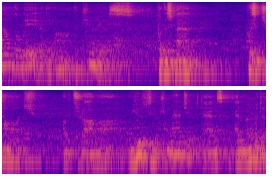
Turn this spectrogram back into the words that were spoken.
found the weird, the odd, the curious for this man who's in charge of drama, music, magic, dance, and murder.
